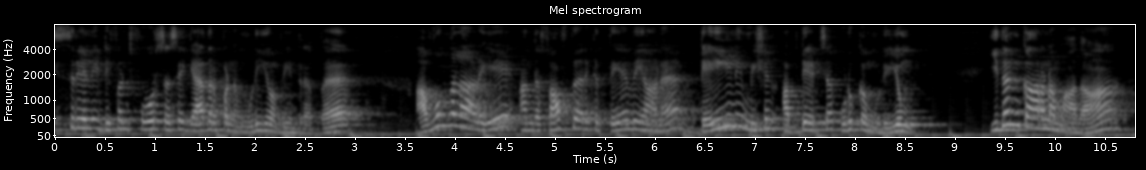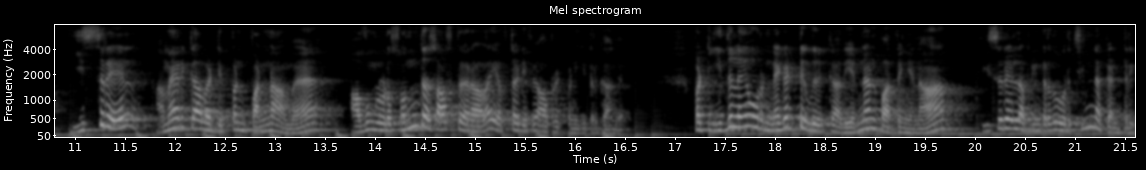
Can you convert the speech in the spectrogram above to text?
இஸ்ரேலி டிஃபென்ஸ் ஃபோர்ஸஸே கேதர் பண்ண முடியும் அப்படின்றப்ப அவங்களாலேயே அந்த சாஃப்ட்வேருக்கு தேவையான டெய்லி மிஷன் அப்டேட்ஸை கொடுக்க முடியும். இதன் காரணமாக தான் இஸ்ரேல் அமெரிக்காவை டிபெண்ட் பண்ணாமல் அவங்களோட சொந்த சாஃப்ட்வேரால் எஃப் தேர்ட்டி ஃபைவ் ஆப்ரேட் பண்ணிக்கிட்டு இருக்காங்க. பட் இதுலேயும் ஒரு நெகட்டிவ் இருக்குது அது என்னன்னு பார்த்தீங்கன்னா இஸ்ரேல் அப்படின்றது ஒரு சின்ன கண்ட்ரி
